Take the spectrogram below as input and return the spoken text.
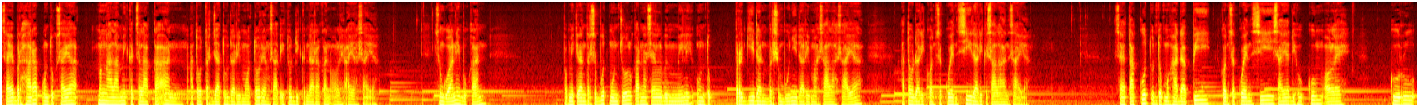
saya berharap untuk saya mengalami kecelakaan atau terjatuh dari motor yang saat itu dikendarakan oleh ayah saya. Sungguh aneh bukan? Pemikiran tersebut muncul karena saya lebih memilih untuk pergi dan bersembunyi dari masalah saya atau dari konsekuensi dari kesalahan saya. Saya takut untuk menghadapi konsekuensi saya dihukum oleh guru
